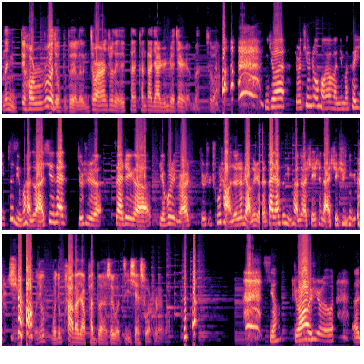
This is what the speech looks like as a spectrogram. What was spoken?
那你对号入座就不对了。你这玩意儿就得看看大家仁者见仁嘛，是吧？你说，就是听众朋友们，你们可以自行判断。现在就是在这个节目里面，就是出场的这两个人，大家自行判断谁是男谁是女，是吧？我就我就怕大家判断，所以我自己先说出来吧。行，主要是呃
